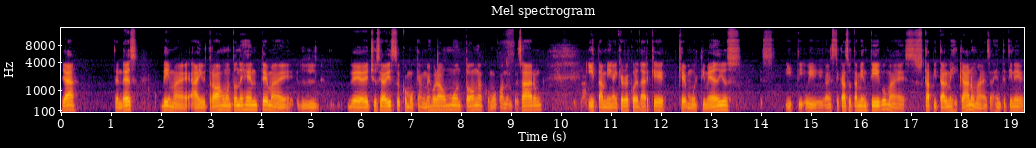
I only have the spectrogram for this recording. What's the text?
Ya, ¿entendés? Di, mae, ahí trabaja un montón de gente, mae, de hecho se ha visto como que han mejorado un montón a como cuando empezaron Sí, claro. y también hay que recordar que, que multimedios es- y, y en este caso también Tigo, mae, es capital mexicano, mae, esa gente tiene,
